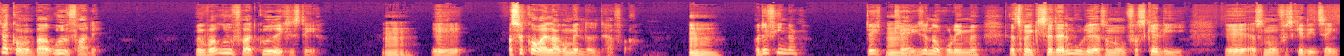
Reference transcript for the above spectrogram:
Der kommer man bare ud fra det. Man går bare ud fra, at Gud eksisterer. Mm. Øh, og så går alle argumenterne derfra. Mm. Og det er fint nok. Det mm. kan jeg ikke se noget problem med. Altså man kan sætte alle mulige af sådan nogle forskellige, øh, altså nogle forskellige ting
